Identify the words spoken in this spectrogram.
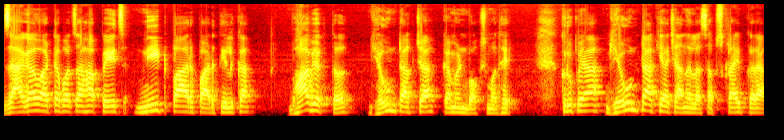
जागा वाटपाचा हा पेच नीट पार पाडतील का? भा व्यक्त घेऊन टाकच्या कमेंट बॉक्समध्ये कृपया घेऊन टाक या चॅनलला सबस्क्राईब करा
